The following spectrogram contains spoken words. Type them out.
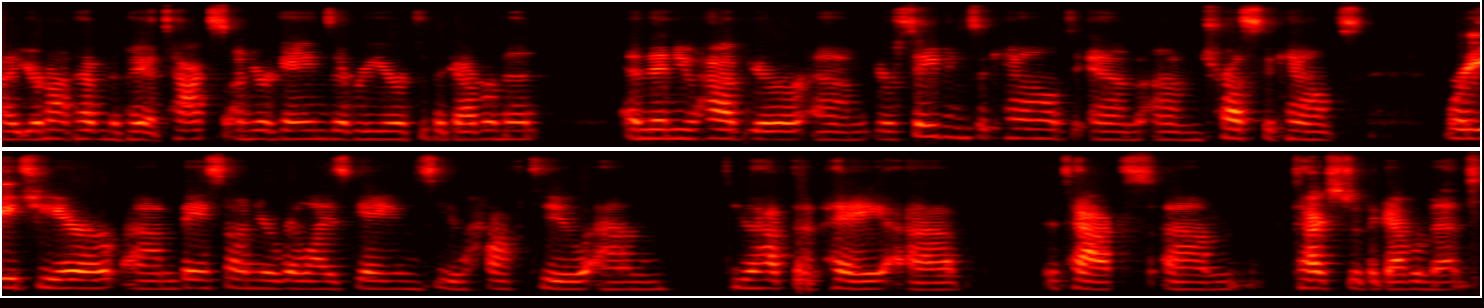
uh, you're not having to pay a tax on your gains every year to the government. And then you have your um, your savings account and um, trust accounts where each year, um, based on your realized gains, you have to um, you have to pay uh, the tax um, tax to the government.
